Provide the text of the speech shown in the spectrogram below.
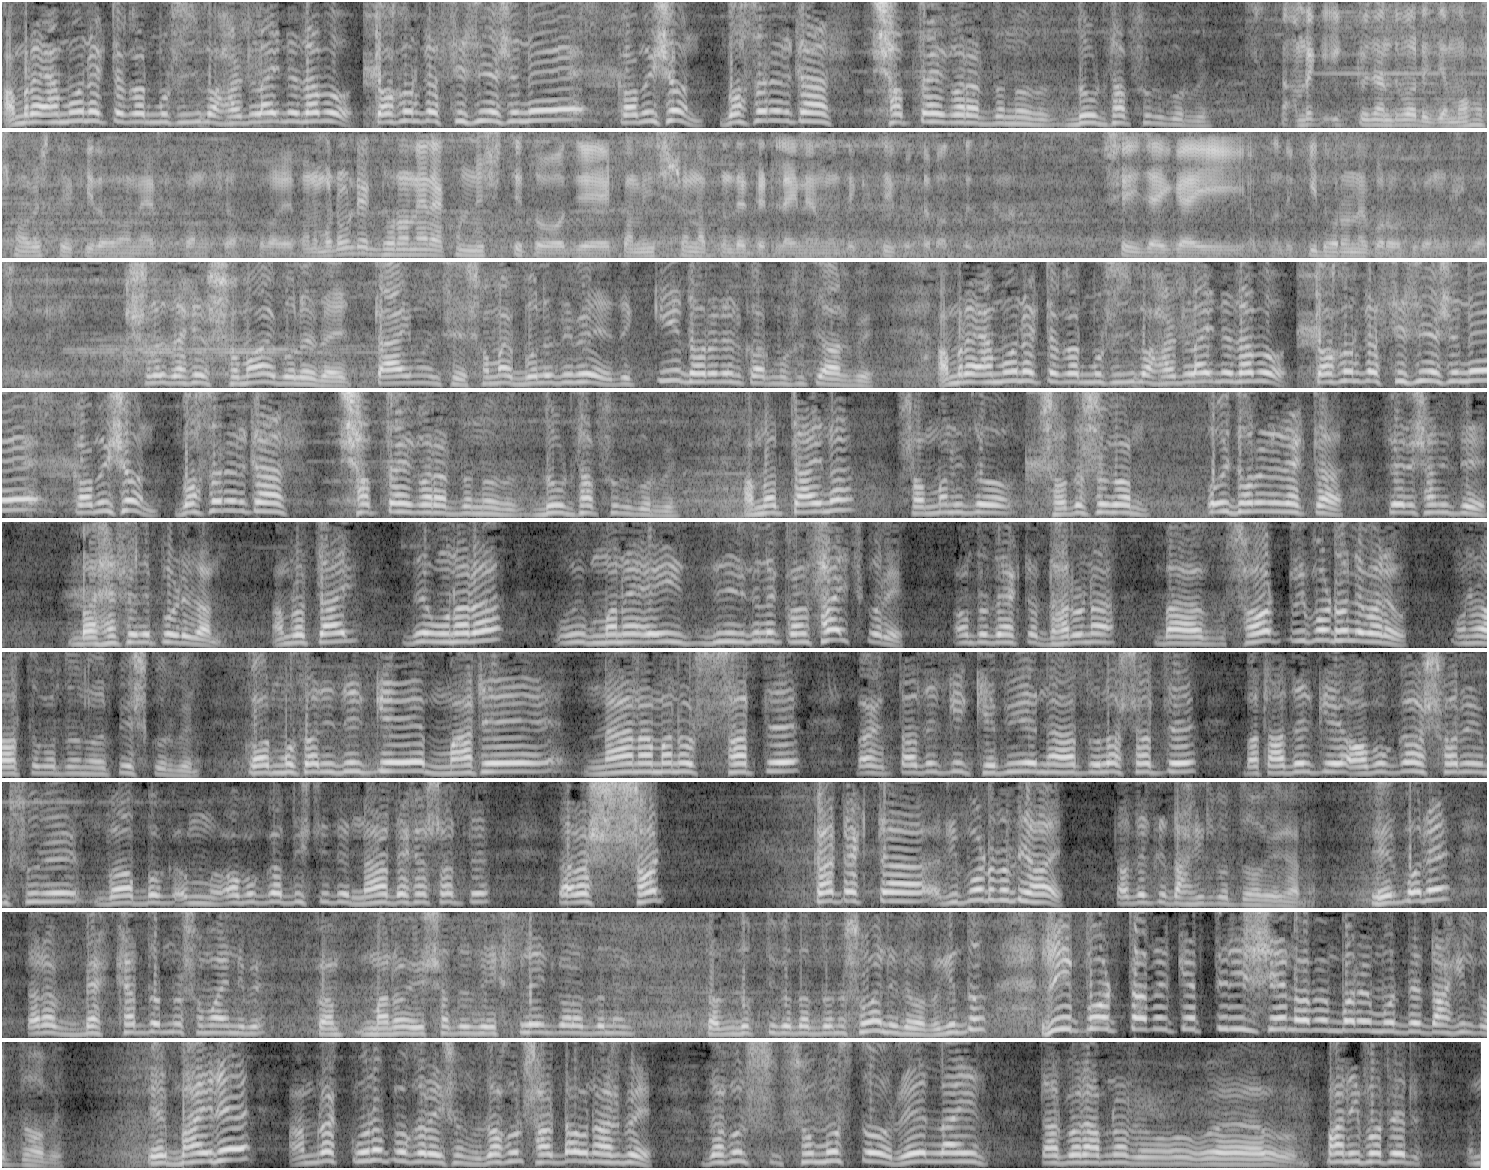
আমরা এমন একটা কর্মসূচি বা হার্ডলাইনে যাব তখনকার সিচুয়েশনে কমিশন বছরের কাজ সপ্তাহে করার জন্য দৌড়ঝাঁপ শুরু করবে। আমরা একটু জানতে পারি যে মহাসমাবেশ থেকে কী ধরনের কর্মসূচি আসতে পারে? মানে মোটামুটি এক ধরনের এখন নিশ্চিত যে কমিশন আপনাদের ডেডলাইনের মধ্যে কিছুই করতে পারতেছে না। সেই জায়গায় আপনাদের কী ধরনের পরবর্তী কর্মসূচি আসতে পারে? আসলে দেখেন সময় বলে দেয় টাইম হচ্ছে সময় বলে দিবে যে কী ধরনের কর্মসূচি আসবে। আমরা এমন একটা কর্মসূচি বা হার্ডলাইনে যাব, তখনকার সিচুয়েশনে কমিশন বছরের কাজ সপ্তাহে করার জন্য দৌড়ঝাঁপ শুরু করবে। আমরা চাই না সম্মানিত সদস্যগণ ওই ধরনের একটা পেরেশানিতে বা হ্যাসেলে পড়ে যান। আমরা চাই যে ওনারা মানে এই জিনিসগুলো কনসাইজ করে, অন্তত একটা ধারণা বা শর্ট রিপোর্ট হলে পারেও ওনারা অর্থ মন্ত্রণালয়ে পেশ করবেন। কর্মচারীদেরকে মাঠে না নামানোর স্বার্থে বা তাদেরকে খেপিয়ে না তোলার স্বার্থে বা তাদেরকে অবজ্ঞা স্বরে, সুরে বা অবজ্ঞা- দৃষ্টিতে না দেখার স্বার্থে তারা শর্ট কাট একটা রিপোর্ট যদি হয়, তাদেরকে দাখিল করতে হবে এখানে। এরপরে তারা ব্যাখ্যার জন্য সময় নেবে। মানে এর সাথে যদি এক্সপ্লেইন করার জন্য, তাদের যৌক্তিকতার জন্য সময় নিতে পারবে। কিন্তু রিপোর্ট তাদেরকে তিরিশে নভেম্বরের মধ্যে দাখিল করতে হবে। এর বাইরে আমরা কোনো প্রকারেই শুনব যখন শাটডাউন আসবে যখন সমস্ত রেল লাইন, তারপরে আপনার পানিপথের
